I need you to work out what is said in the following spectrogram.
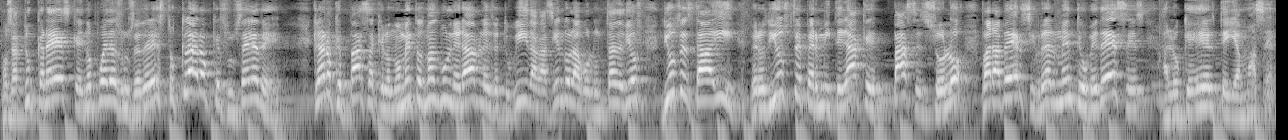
O sea, ¿tú crees que no puede suceder esto? Claro que sucede. Claro que pasa que los momentos más vulnerables de tu vida, haciendo la voluntad de Dios, Dios está ahí, pero Dios te permitirá que pases solo para ver si realmente obedeces a lo que Él te llamó a hacer.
